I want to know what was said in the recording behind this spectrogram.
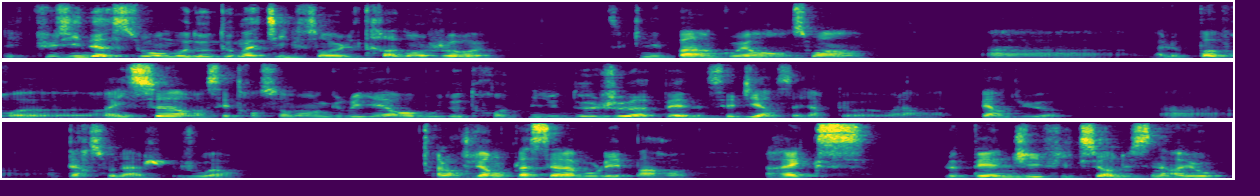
Les fusils d'assaut en mode automatique sont ultra dangereux, ce qui n'est pas incohérent en soi. Hein. Euh, bah, le pauvre euh, Racer s'est transformé en gruyère au bout de 30 minutes de jeu à peine, c'est dire, c'est-à-dire que voilà, a perdu un, personnage, joueur. Alors je l'ai remplacé à la volée par Rex, le PNJ fixeur du scénario,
